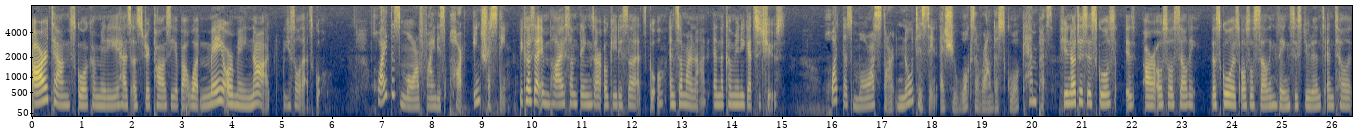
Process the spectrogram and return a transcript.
Our town school committee has a strict policy about what may or may not be sold at school. Why does Maura find this part interesting? Because that implies some things are okay to sell at school and some are not, and the committee gets to choose. What does Maura start noticing as she walks around the school campus? She notices schools is are also selling the school is also selling things to students and tell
